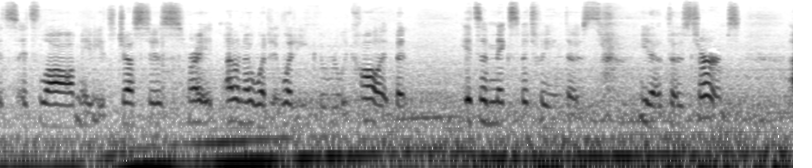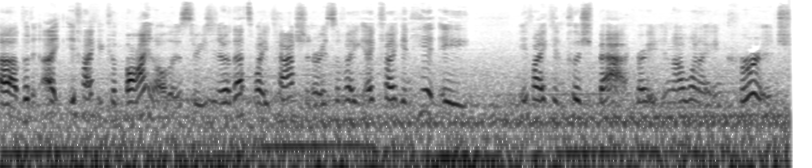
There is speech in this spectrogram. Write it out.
It's it's law. Maybe it's justice, right? I don't know what it, what you could really call it, but it's a mix between those, you know, those terms. Uh, but I, if I could combine all those three, you know, that's my passion, right? So if I if I can hit a, if I can push back, right, and I want to encourage,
